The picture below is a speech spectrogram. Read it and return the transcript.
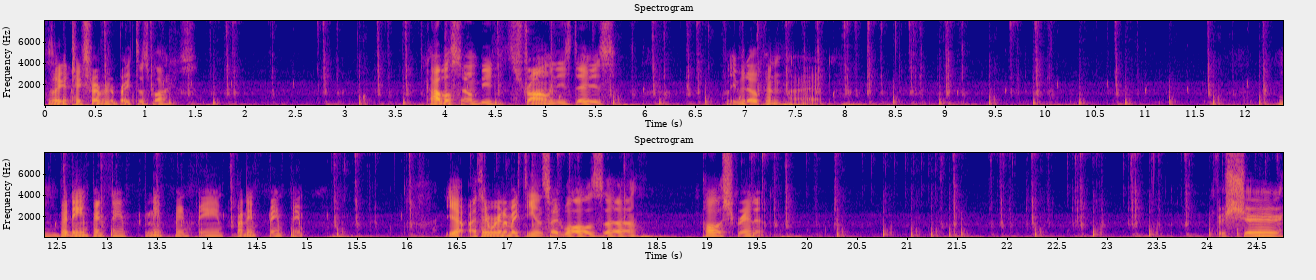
Feels like it takes forever to break those blocks. Cobblestone be strong these days. Leave it open? Alright. Yeah, I think we're gonna make the inside walls uh, polished granite. For sure.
